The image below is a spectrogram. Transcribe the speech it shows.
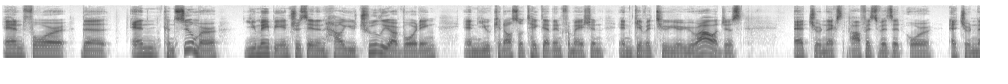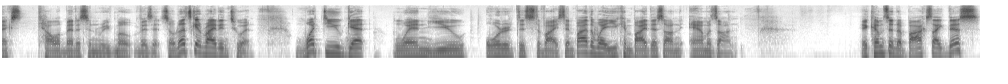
And for the end consumer, you may be interested in how you truly are voiding, and you can also take that information and give it to your urologist at your next office visit or at your next telemedicine remote visit. So let's get right into it. What do you get when you ordered this device? And by the way, you can buy this on Amazon. It comes in a box like this.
